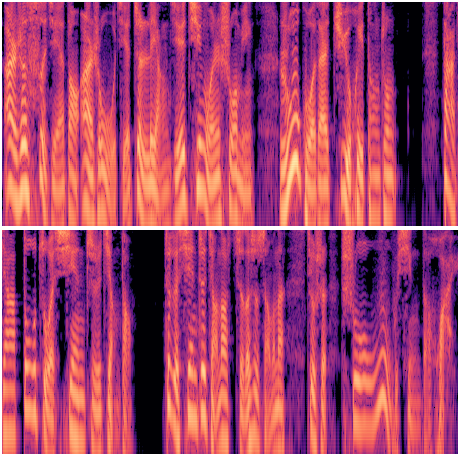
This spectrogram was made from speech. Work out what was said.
二十四节到二十五节这两节经文说明，如果在聚会当中。大家都做先知讲道，这个先知讲道指的是什么呢？就是说悟性的话语。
